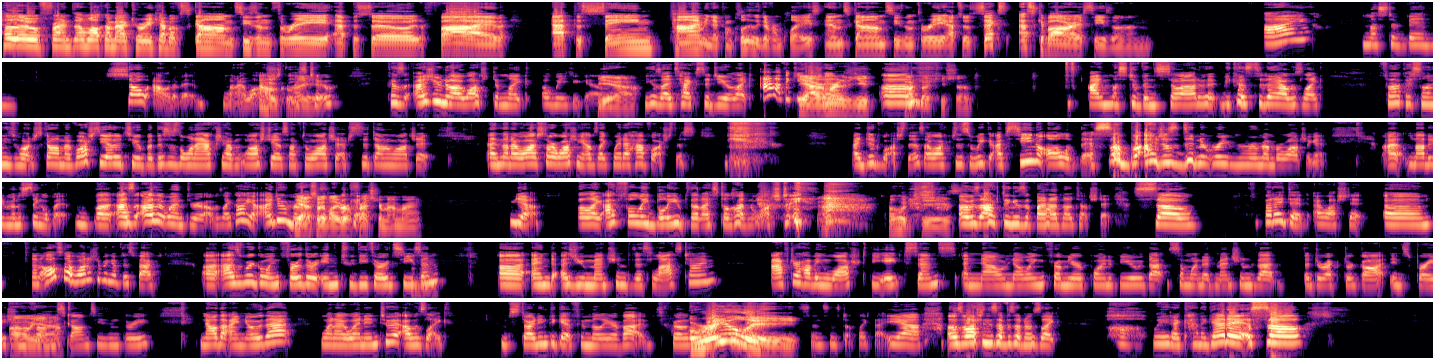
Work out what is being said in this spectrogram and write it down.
Hello, friends, and welcome back to a recap of Skam Season 3, Episode 5, at the same time in a completely different place, and Skam Season 3, Episode 6, Escobar Season. I must have been so out of it when I watched Oh, these two. Because as you know, I watched them like a week ago. Yeah. Because I texted you like, ah, the cute Yeah, I remember you Um, talked about Keisha. I must have been so out of it because today I was like, fuck, I still need to watch Skam. I've watched the other two, but this is the one I actually haven't watched yet, so I have to watch it. I have to sit down and watch it. And then I watched, started watching it. I was like, wait, I have watched this. I did watch this. I watched this a week. I've seen all of this, but I just didn't re- remember watching it. I, not even a single bit. But as as it went through, I was like, oh yeah, I do remember. Yeah, so it like Okay. refreshed your memory. Yeah, but like I fully believed that I still hadn't watched it. oh, jeez. I was acting as if I had not touched it. So, but I did. I watched it. Um, and also I wanted to bring up this fact uh, as we're going further into the third season, uh, and as you mentioned this last time, after having watched The Eighth Sense and now knowing from your point of view that someone had mentioned that the director got inspiration Oh, from yeah. Skam season three, now that I know that, when I went into it, I was like. I'm starting to get familiar vibes from from Really? Sense and stuff like that. Yeah, I was watching this episode and I was like, oh wait, I kind of get it. So,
